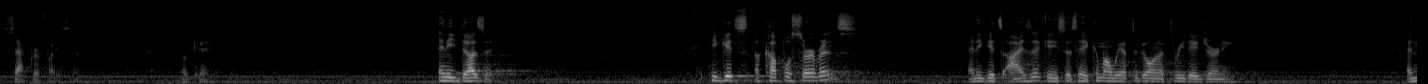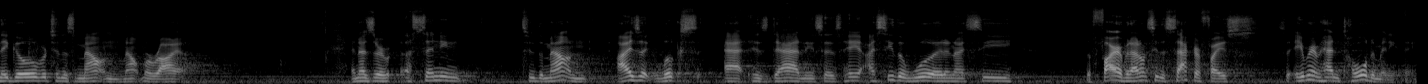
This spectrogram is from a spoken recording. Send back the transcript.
Sacrifice him. Okay. And he does it. He gets a couple servants and he gets Isaac and he says, Hey, come on, we have to go on a three day journey. And they go over to this mountain, Mount Moriah. And as they're ascending to the mountain, Isaac looks at his dad and he says, Hey, I see the wood and I see the fire, but I don't see the sacrifice. So Abraham hadn't told him anything.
